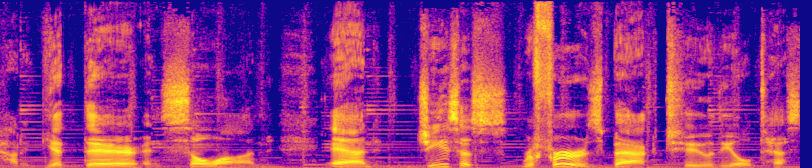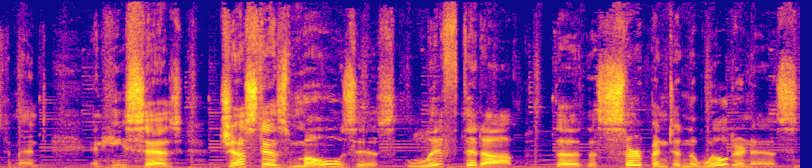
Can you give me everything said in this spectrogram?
how to get there, and so on. And Jesus refers back to the Old Testament, and he says, just as Moses lifted up the, the serpent in the wilderness,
